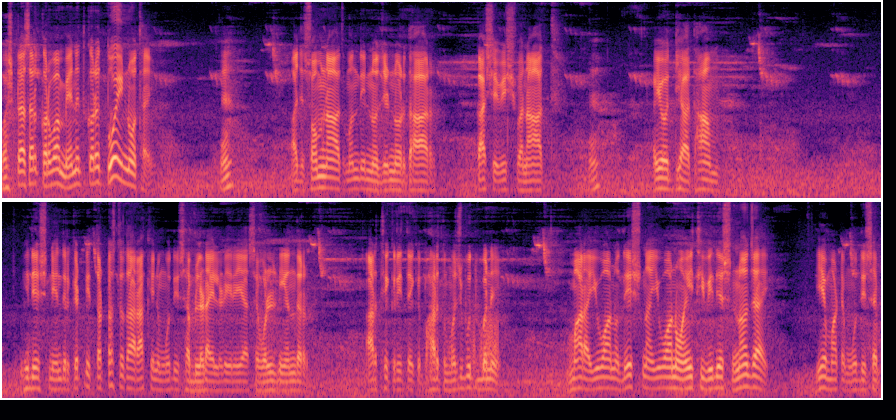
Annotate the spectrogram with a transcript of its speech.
ભ્રષ્ટાચાર કરવા મહેનત કરે તોય ન થાય. હે? આજે સોમનાથ મંદિરનો જીર્ણોદ્ધાર, કાશી વિશ્વનાથ, હે? અયોધ્યા ધામ. વિદેશની અંદર કેટલી તટસ્થતા રાખીને મોદી સાહેબ લડાઈ લડી રહ્યા છે વર્લ્ડની અંદર. આર્થિક રીતે કે ભારત મજબૂત બને. મારા યુવાનો, દેશના યુવાનો અહીંથી વિદેશ ન જાય. એ માટે મોદી સાહેબ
